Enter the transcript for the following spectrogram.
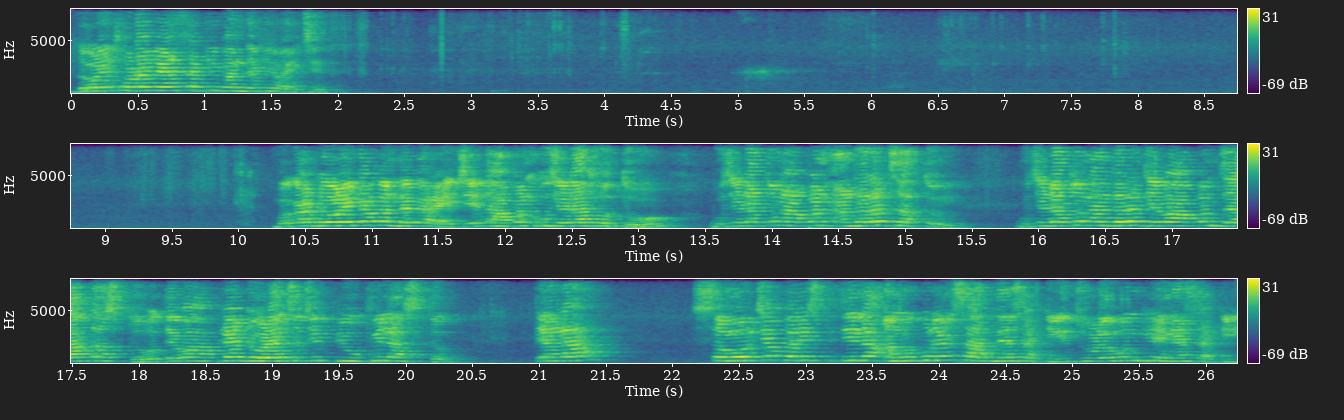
डोळे थोड्या वेळासाठी बंद ठेवायचे बघा डोळे का बंद करायचे? तर आपण उजेडात होतो. उजेडातून आपण अंधारात जातोय. उजेडातून अंधारात जेव्हा आपण जात असतो तेव्हा आपल्या डोळ्याचं जे प्युपिल असतं त्याला समोरच्या परिस्थितीला अनुकूलन साधण्यासाठी जुळवून घेण्यासाठी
